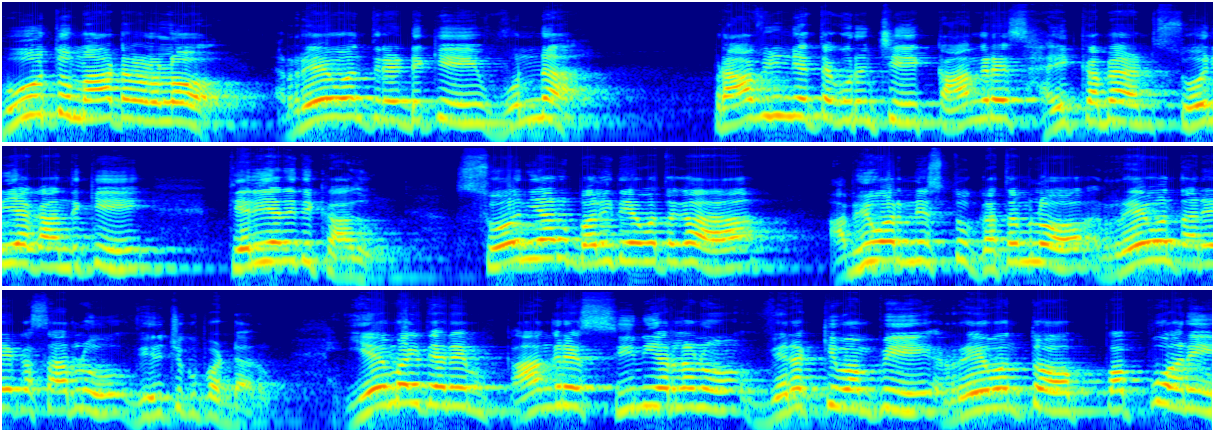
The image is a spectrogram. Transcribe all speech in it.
బూతు మాటలలో రేవంత్ రెడ్డికి ఉన్న ప్రావీణ్యత గురించి కాంగ్రెస్ హైకమాండ్ సోనియా గాంధీకి తెలియనిది కాదు. సోనియాను బలిదేవతగా అభివర్ణిస్తూ గతంలో రేవంత్ అనేక సార్లు విరుచుకుపడ్డారు. ఏమైతేనేం కాంగ్రెస్ సీనియర్లను వెనక్కి పంపి రేవంత్తో పప్పు అని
